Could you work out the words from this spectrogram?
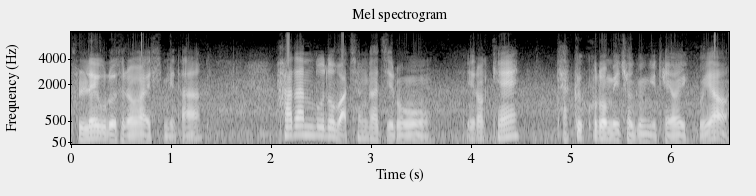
블랙으로 들어가 있습니다. 하단부도 마찬가지로 이렇게 다크 크롬이 적용이 되어 있고요.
